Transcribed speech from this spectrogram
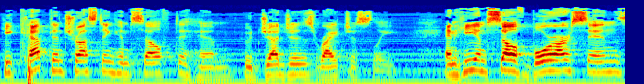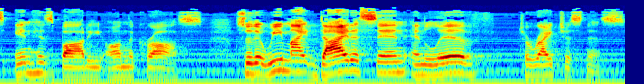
He kept entrusting himself to him who judges righteously. And he himself bore our sins in his body on the cross, so that we might die to sin and live to righteousness.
